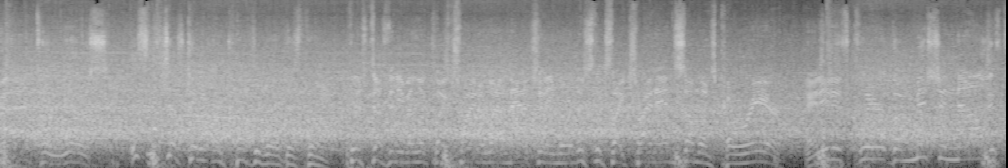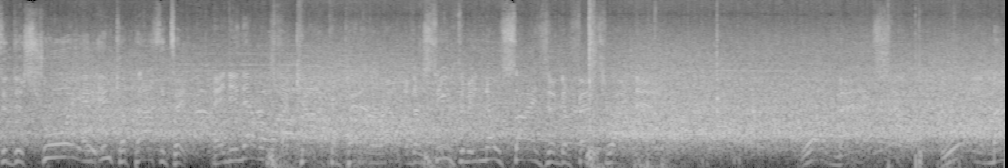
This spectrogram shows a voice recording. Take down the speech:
bad to worse. This is just getting uncomfortable at this point. This doesn't even look like trying to win a match anymore. This looks like trying to end someone's career. And it is clear the mission now is to destroy and incapacitate. And you never want to count a competitor out, but there seems to be no signs of defense right now. What a match. What a match.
